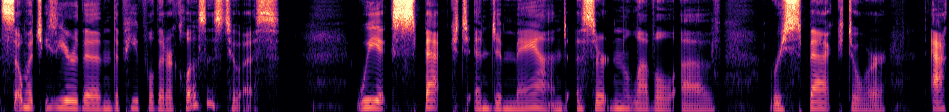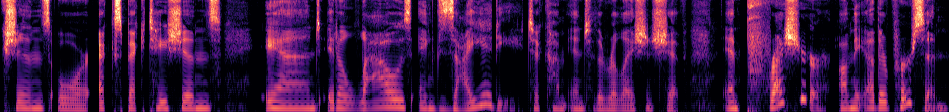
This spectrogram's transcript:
so much easier than the people that are closest to us. We expect and demand a certain level of respect or actions or expectations and it allows anxiety to come into the relationship and pressure on the other person.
